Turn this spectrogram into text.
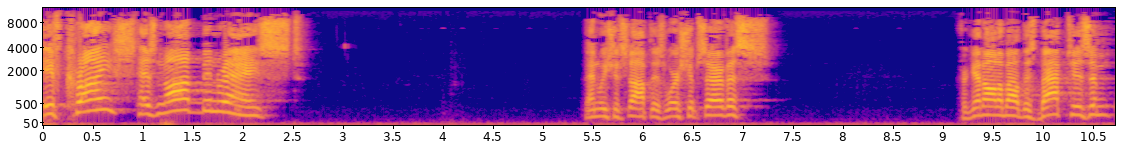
If Christ has not been raised, then we should stop this worship service. Forget all about this baptism.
